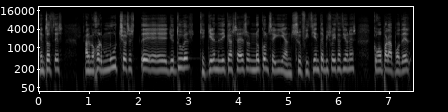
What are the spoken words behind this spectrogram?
Entonces, a lo mejor muchos eh, youtubers que quieren dedicarse a eso no conseguían suficientes visualizaciones como para poder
